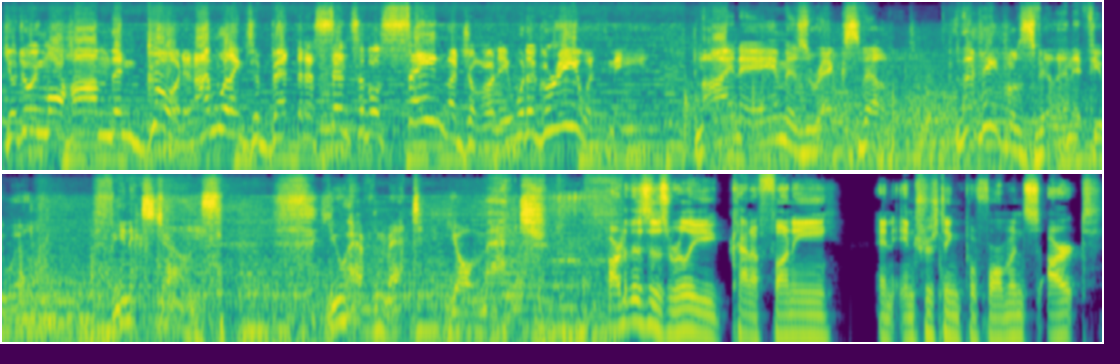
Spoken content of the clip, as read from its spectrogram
You're doing more harm than good, and I'm willing to bet that a sensible, sane majority would agree with me. My name is Rex Velvet, the people's villain, if you will. Phoenix Jones, you have met your match. Part of this is really kind of funny and interesting performance art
